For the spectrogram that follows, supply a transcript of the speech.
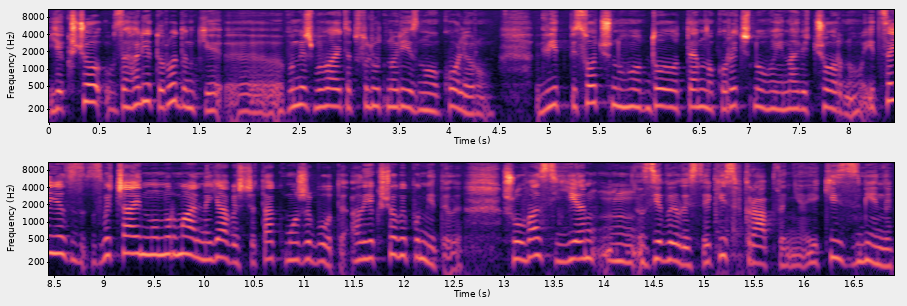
Якщо взагалі то родинки, е, вони ж бувають абсолютно різного кольору, від пісочного до темно-коричного і навіть чорного. І це є звичайно нормальне явище, так може бути. Але якщо ви помітили, що у вас є з'явилися якісь вкраплення, якісь зміни,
